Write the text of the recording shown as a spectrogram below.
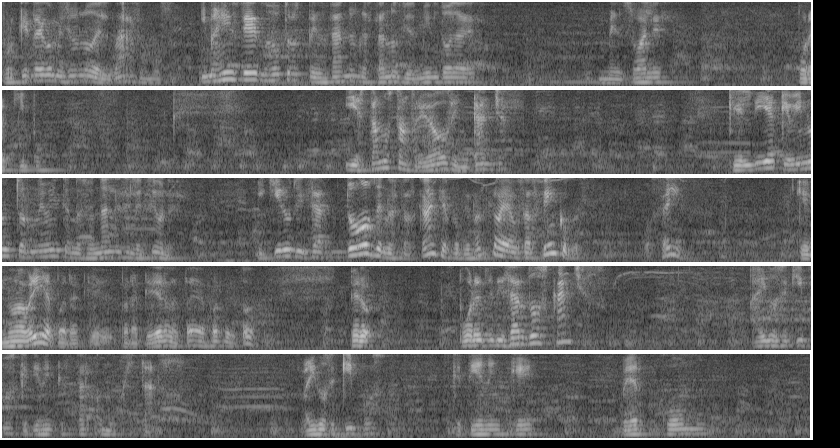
por, qué traigo mención lo del bar famoso? Imagínense ustedes nosotros pensando en gastarnos 10 mil dólares mensuales por equipo. Y estamos tan fregados en canchas que el día que viene un torneo internacional de selecciones y quiero utilizar dos de nuestras canchas, porque no es que vaya a usar cinco, pues, o seis, que no habría para que para que la talla aparte de todo. Pero por utilizar dos canchas, hay dos equipos que tienen que estar como gitanos. Hay dos equipos que tienen que ver cómo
